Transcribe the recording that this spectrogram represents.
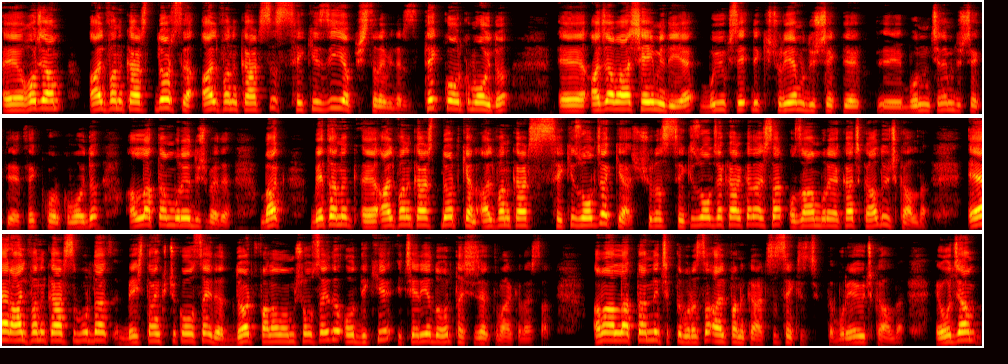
Ee, hocam alfanın karşısı 4 ise alfanın karşısı 8'i yapıştırabiliriz. Tek korkum oydu. Ee, acaba şey mi diye bu yükseklik şuraya mı düşecek diye e, bunun içine mi düşecek diye tek korkum oydu. Allah'tan buraya düşmedi. Bak beta'nın e, alfanın karşısı 4 iken alfanın karşısı 8 olacak ya. Şurası 8 olacak arkadaşlar. O zaman buraya kaç kaldı? 3 kaldı. Eğer alfanın karşısı burada 5'ten küçük olsaydı 4 falan olmuş olsaydı o diki içeriye doğru taşıyacaktım arkadaşlar. Ama Allah'tan ne çıktı burası? Alfanın karşısı 8 çıktı. Buraya 3 kaldı. E hocam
